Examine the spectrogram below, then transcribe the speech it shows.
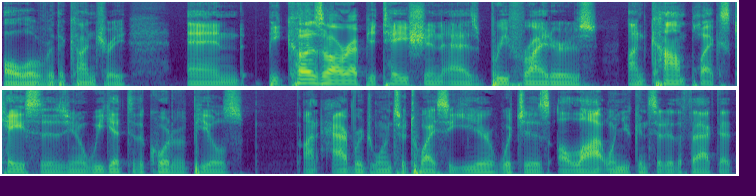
all over the country. And because our reputation as brief writers on complex cases, you know, we get to the Court of Appeals on average once or twice a year, which is a lot when you consider the fact that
